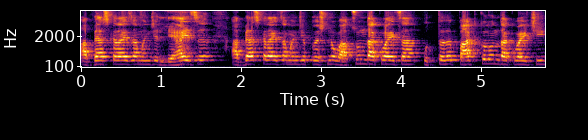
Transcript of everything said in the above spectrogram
अभ्यास करायचा म्हणजे लिहायचं अभ्यास करायचा म्हणजे प्रश्न वाचून दाखवायचा उत्तरं पाठ करून दाखवायची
